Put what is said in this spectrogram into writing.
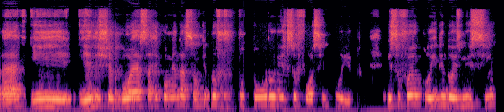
Né? E, e, ele chegou a essa recomendação que no futuro isso fosse incluído. Isso foi incluído em 2005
